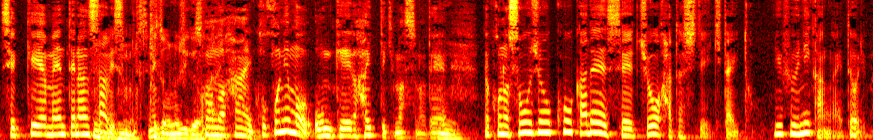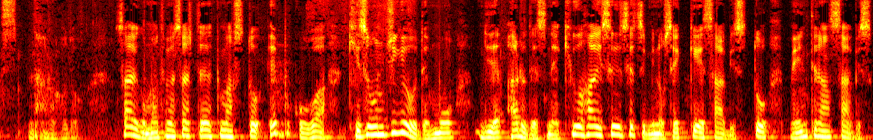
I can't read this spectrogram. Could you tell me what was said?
設計やメンテナンスサービスもですね、既存の事業その、はい、ここにも恩恵が入ってきますので、この相乗効果で成長を果たしていきたいというふうに考えております。なるほど。最後まとめさせていただきますと、エプコは既存事業でも、であるですね、給排水設備の設計サービスとメンテナンスサービス、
